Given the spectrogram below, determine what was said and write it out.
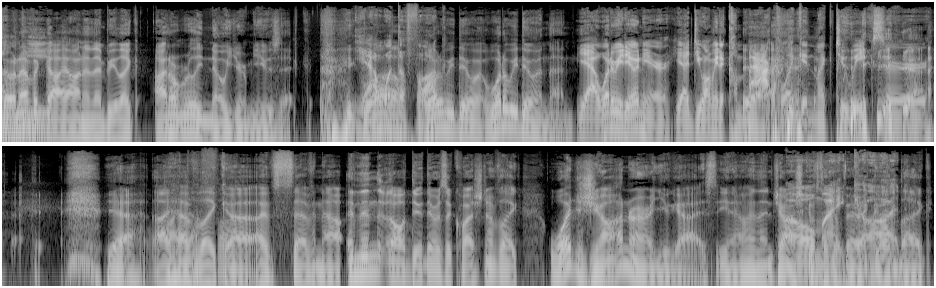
don't have a guy on and then be like i don't really know your music Like, Yeah, what well, the what are we doing what are we doing then Yeah, what are we doing here? Yeah, do you want me to come Yeah. back like in like two weeks or? Yeah, I have like uh, I have seven out, and then oh, dude, there was a question of like, what genre are you guys? You know, and then Josh Oh goes like a very God. good like,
